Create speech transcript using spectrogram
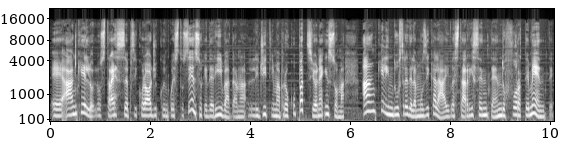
e anche lo, lo stress psicologico in questo senso che deriva da una legittima preoccupazione, insomma anche l'industria della musica live sta risentendo fortemente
